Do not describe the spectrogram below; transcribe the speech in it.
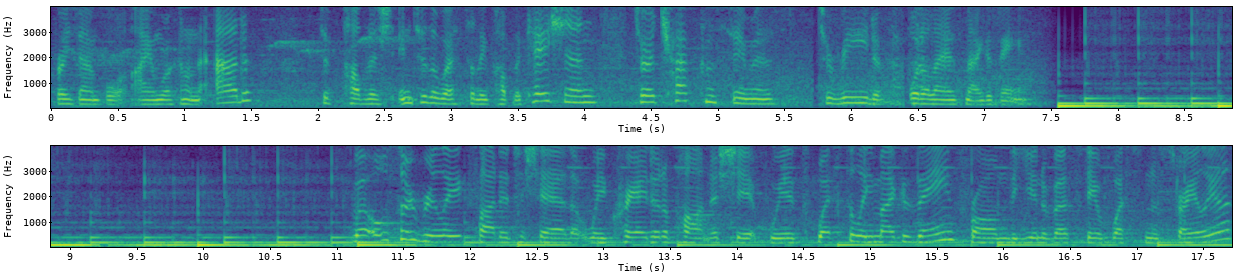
For example, I am working on an ad to publish into the Westerly publication to attract consumers to read Borderlands magazine. We're also really excited to share that we've created a partnership with Westerly magazine from the University of Western Australia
